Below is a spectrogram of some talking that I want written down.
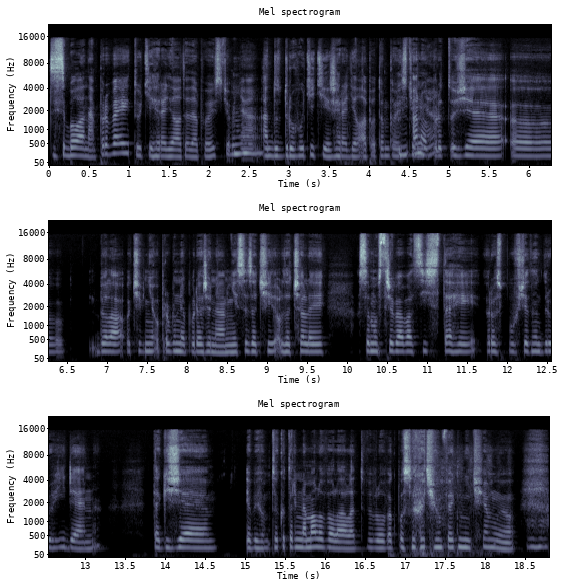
Ty jsi byla na prvej, tu ti hradila teda pojišťovňa mm. a do druhou ti tiež hradila potom pojišťovňa? Ano, protože uh, byla očivně opravdu nepodařená. Mně se začí, začaly samostřebávací stehy rozpouštět na druhý den, takže já bych vám to jako tady namalovala, ale to by bylo pak posluchačům úplně k ničemu, jo. Mm-hmm.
